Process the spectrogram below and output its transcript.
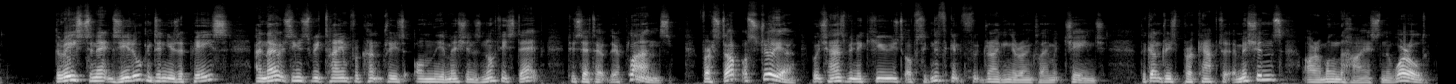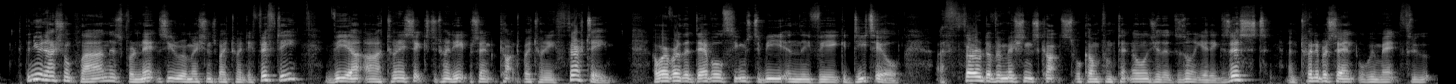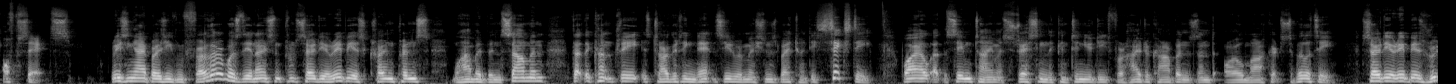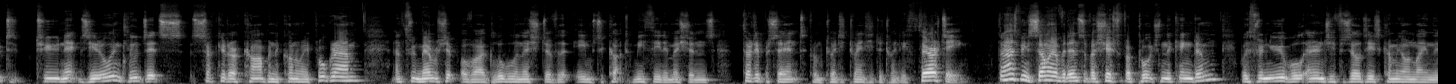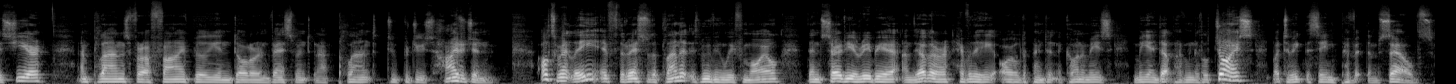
The race to net zero continues apace, and now it seems to be time for countries on the emissions naughty step to set out their plans. First up, Australia, which has been accused of significant foot dragging around climate change. The country's per capita emissions are among the highest in the world. The new national plan is for net zero emissions by 2050 via a 26 to 28% cut by 2030. However, the devil seems to be in the vague detail. A third of emissions cuts will come from technology that does not yet exist, and 20% will be met through offsets. Raising eyebrows even further was the announcement from Saudi Arabia's Crown Prince Mohammed bin Salman that the country is targeting net zero emissions by 2060, while at the same time stressing the continued need for hydrocarbons and oil market stability. Saudi Arabia's route to net zero includes its circular carbon economy program and through membership of a global initiative that aims to cut methane emissions 30% from 2020 to 2030. There has been some evidence of a shift of approach in the kingdom, with renewable energy facilities coming online this year and plans for a $5 billion investment in a plant to produce hydrogen. Ultimately, if the rest of the planet is moving away from oil, then Saudi Arabia and the other heavily oil dependent economies may end up having little choice but to make the same pivot themselves.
